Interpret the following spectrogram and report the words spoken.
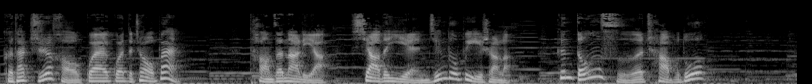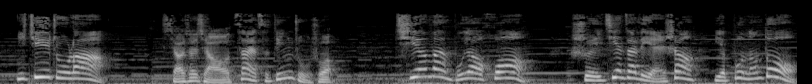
可他只好乖乖的照办，躺在那里啊，吓得眼睛都闭上了，跟等死差不多。你记住了，小小小再次叮嘱说。千万不要慌，水溅在脸上也不能动，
